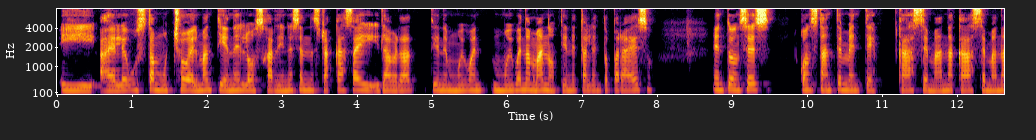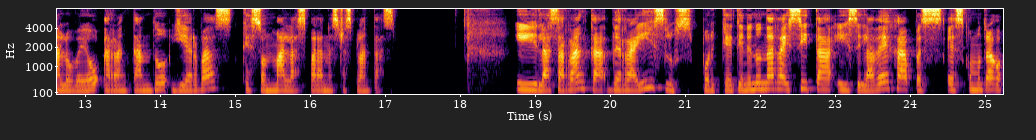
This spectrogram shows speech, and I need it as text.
y a él le gusta mucho, él mantiene los jardines en nuestra casa y, y la verdad tiene muy, buen, muy buena mano, tiene talento para eso. Entonces, constantemente, cada semana, cada semana lo veo arrancando hierbas que son malas para nuestras plantas. Y las arranca de raíz, Luz, porque tienen una raicita y si la deja, pues es como un trago.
